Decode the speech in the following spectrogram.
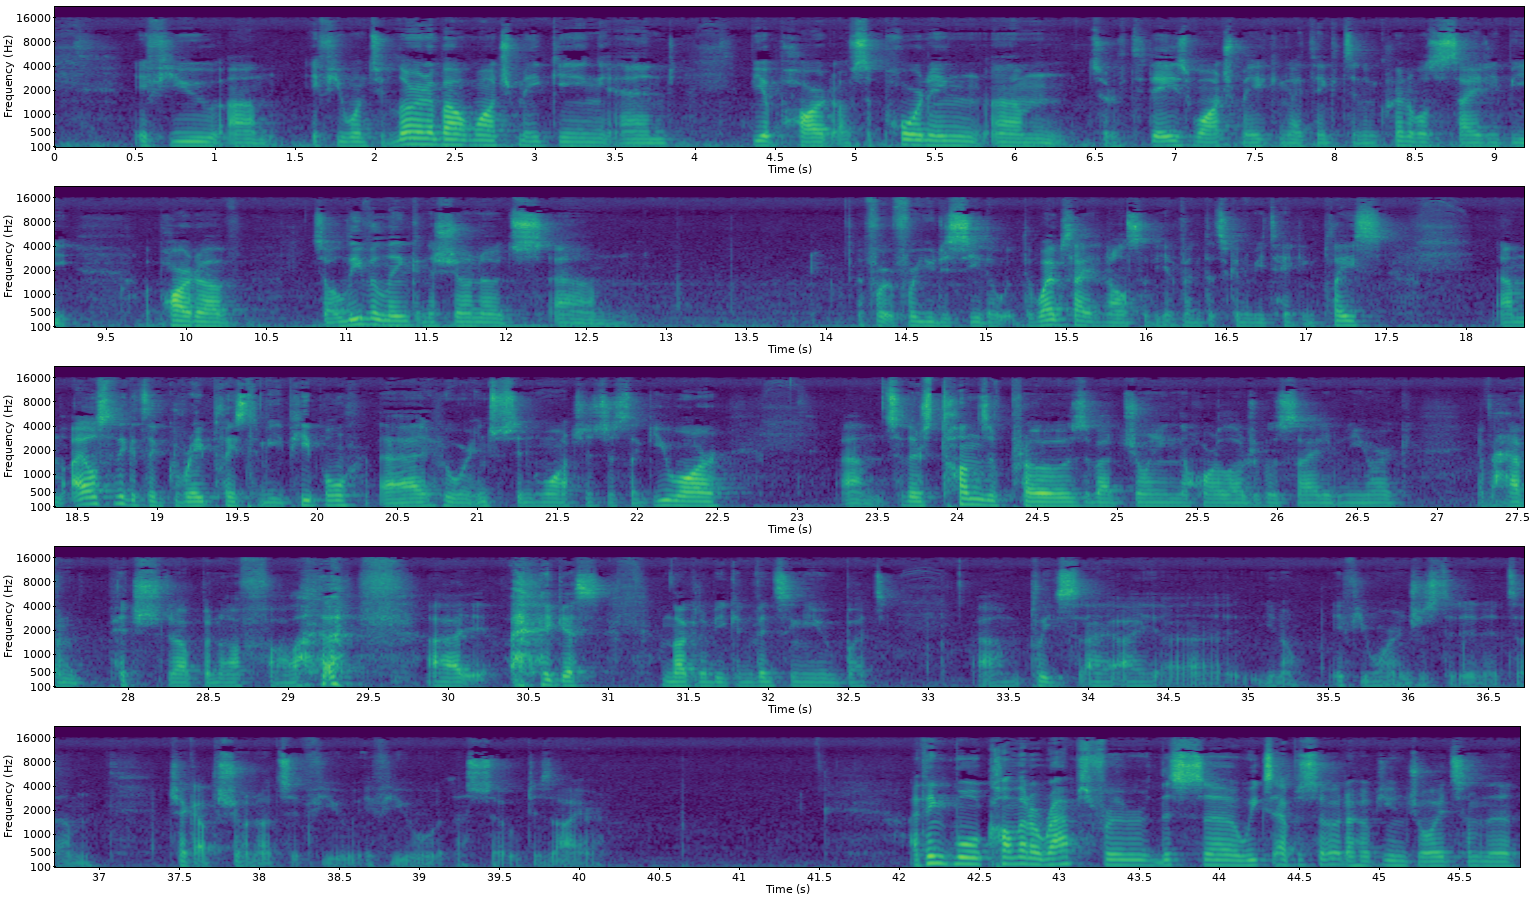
if you um, if you want to learn about watchmaking and be a part of supporting um, sort of today's watchmaking, I think it's an incredible society to be a part of. So I'll leave a link in the show notes um, for, for you to see the, the website and also the event that's going to be taking place. Um, I also think it's a great place to meet people uh, who are interested in watches just like you are. Um, so there's tons of pros about joining the Horological Society of New York if I haven't pitched it up enough, uh, I guess I'm not going to be convincing you. But um, please, I, I uh, you know, if you are interested in it, um, check out the show notes if you if you uh, so desire. I think we'll call that a wraps for this uh, week's episode. I hope you enjoyed some of the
